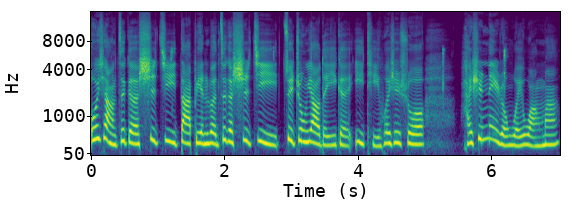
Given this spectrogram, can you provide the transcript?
我想这个世纪大辩论，这个世纪最重要的一个议题，会是说还是内容为王吗？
